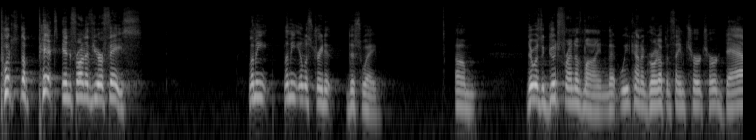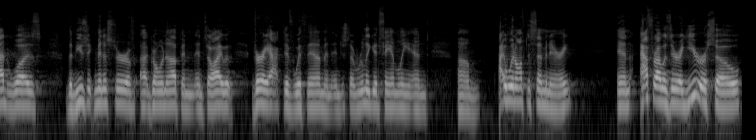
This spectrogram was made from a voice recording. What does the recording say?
puts the pit in front of your face. Let me, let me illustrate it this way. Um, there was a good friend of mine that we'd kind of grown up in the same church. Her dad was the music minister of uh, growing up, and, and so I was very active with them and, and just a really good family. And um, I went off to seminary, and after I was there a year or so,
